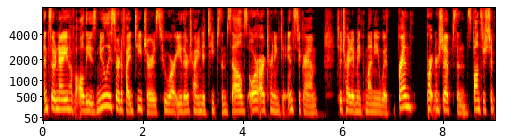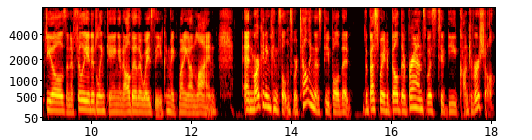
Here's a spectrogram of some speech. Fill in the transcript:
And so now you have all these newly certified teachers who are either trying to teach themselves or are turning to Instagram to try to make money with brand partnerships and sponsorship deals and affiliated linking and all the other ways that you can make money online. And marketing consultants were telling those people that the best way to build their brands was to be controversial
